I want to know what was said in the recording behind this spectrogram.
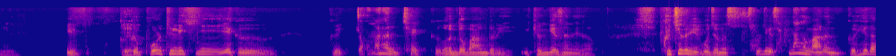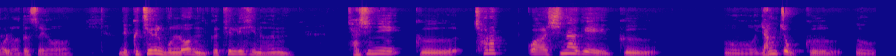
음. 예, 예. 그폴 틀리히의 그, 그 조그만한 책, 그 언더 바운더리, 이 경계선에서 그 책을 읽고 저는 솔직히 상당히 많은 그 해답을 얻었어요. 근데 그 책을 물론 그 틸리히는 자신이 그 철학과 신학의 그, 어, 양쪽 그, 어,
